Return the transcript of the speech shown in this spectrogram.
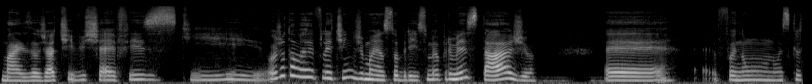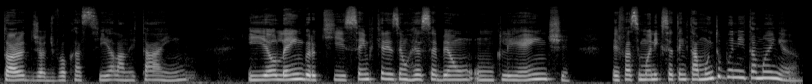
Mas eu já tive chefes que. Hoje eu tava refletindo de manhã sobre isso. Meu primeiro estágio é, foi num, num escritório de advocacia lá no Itaim. E eu lembro que sempre que eles iam receber um, um cliente, ele falava assim: Monique, você tem que estar muito bonita amanhã.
